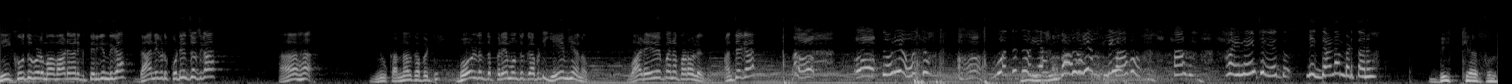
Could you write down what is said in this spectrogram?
నీ కూతురు కూడా మా వాడి వెనక్కి తిరిగిందిగా? దాన్ని కూడా కొట్టించచ్చుగా? ఆహా. నువ్వు కన్నావు కాబట్టి బోల్డ్ అంత ప్రేమ ఉంది కాబట్టి ఏమి అనవు. వాడు ఏమైపోయినా పర్వాలేదు. అంతేగా? సూర్య వద్దు. వద్దు సూర్య. సూర్య ప్లీజ్ ఆగు. ఆయన ఏం చేయొద్దు. నీకు దండం పెడతాను. బీ కేర్ఫుల్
